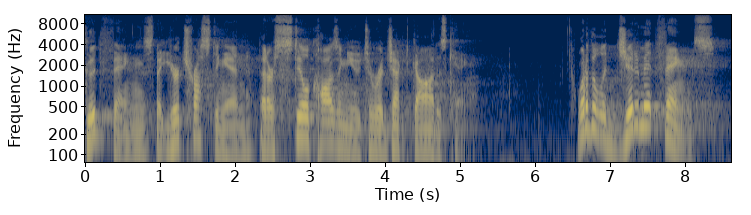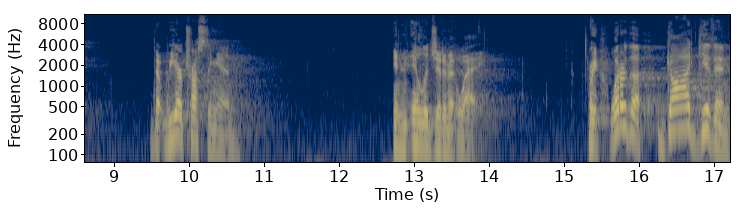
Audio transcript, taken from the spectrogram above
good things that you're trusting in that are still causing you to reject God as king? What are the legitimate things that we are trusting in in an illegitimate way? Right? What are the God given,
